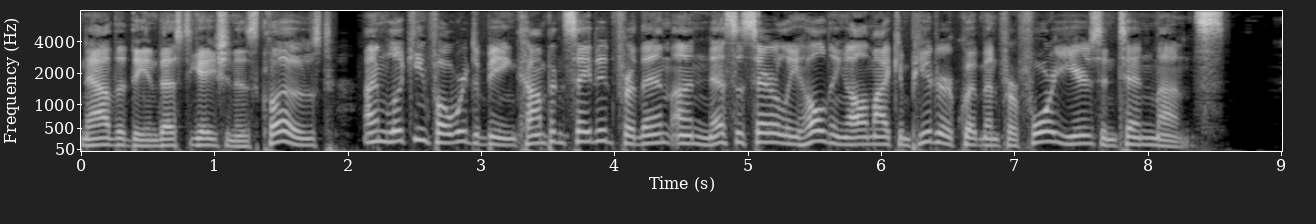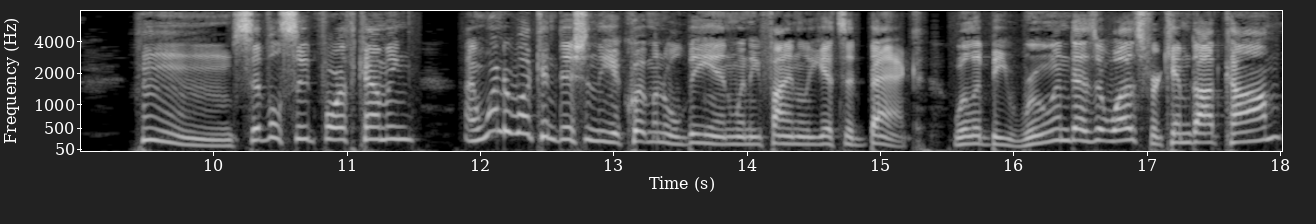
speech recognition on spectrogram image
now that the investigation is closed, I'm looking forward to being compensated for them unnecessarily holding all my computer equipment for four years and ten months. Hmm, civil suit forthcoming? I wonder what condition the equipment will be in when he finally gets it back. Will it be ruined as it was for Kim Dotcom?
